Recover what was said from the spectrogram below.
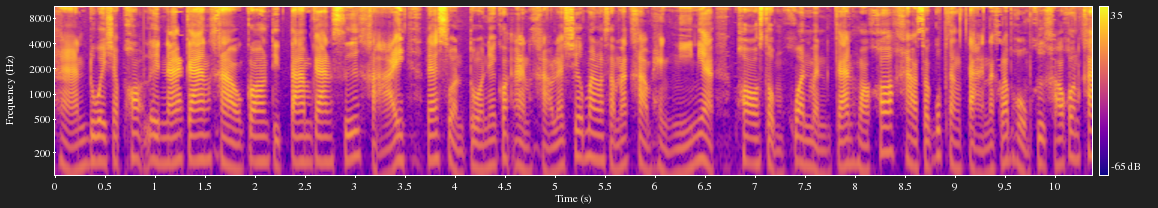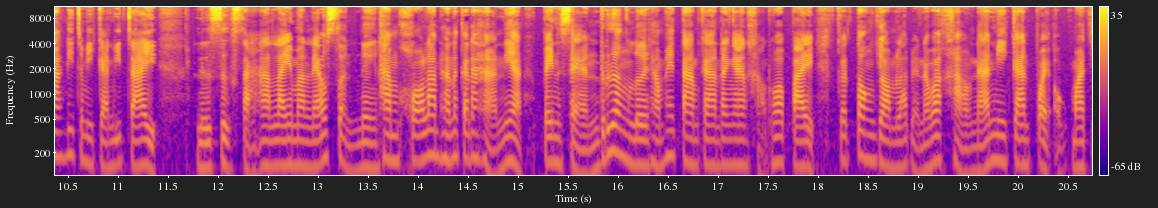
หารโดยเฉพาะเลยนะการข่าวกรติดตามการซื้อขาย และส่วนตัวเนี่ยก็อ่านข่าวและเชื่อมั่นว่าสำนักข่าวแห่งนี้เนี่ยพอสมควรเหมือนกันหัวข้อข่าวสกุปต่างๆนะครับผมคือเขาค่อนข้างที่จะมีการวิจัย หรือศึกษาอะไรมาแล้วส่วนหนึ่งทำคอลัมน์ทางด้านการทหารเนี่ยเป็นแสนเรื่องเลยทำให้ตามการรายงานข่าวทั่วไป ก็ต้องยอมรับเลยนะว่าข่าวนั้นมีการปล่อยออกมาจ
